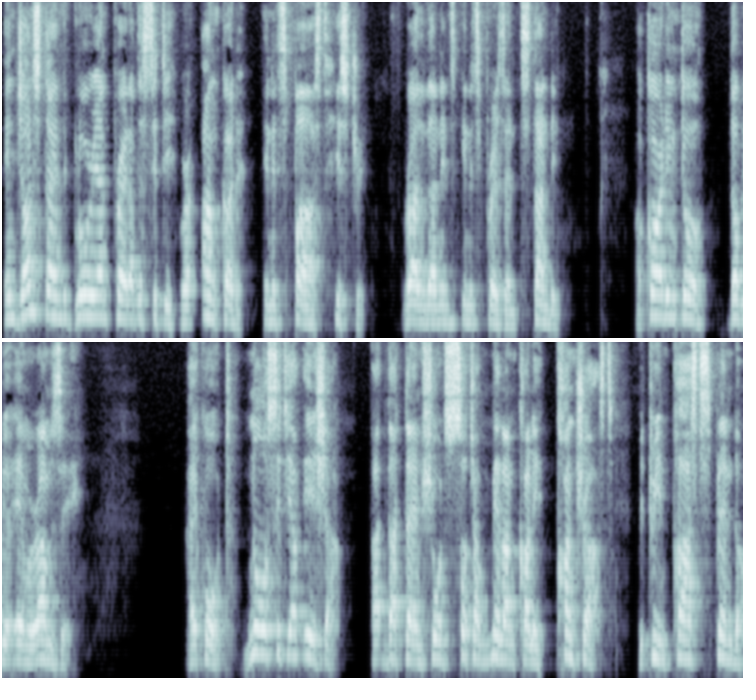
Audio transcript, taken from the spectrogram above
in John's time the glory and pride of the city were anchored in its past history rather than in its present standing. According to W.M. Ramsay, I quote, No city of Asia at that time showed such a melancholy contrast between past splendor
